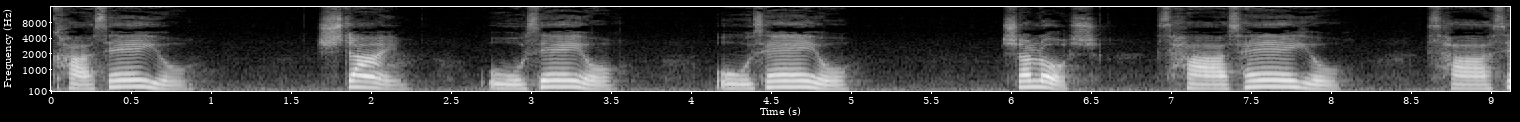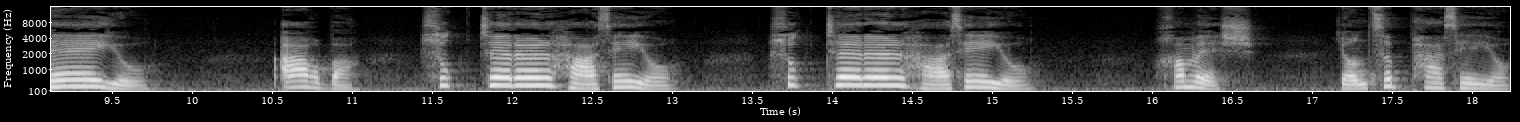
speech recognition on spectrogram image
가세요. שתיים, 오세요, 오세요. שלוש, 사세요, 사세요. ארבע, 숙제를 하세요, 숙제를 하세요. חמש, 연습하세요,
